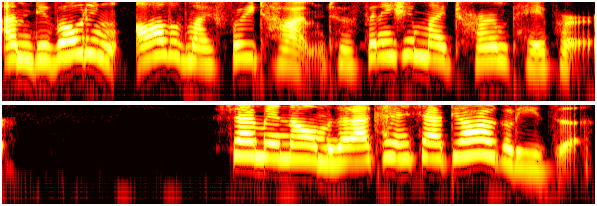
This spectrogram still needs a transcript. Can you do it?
I'm devoting all of my free time to finishing my term paper。下面呢，我们再来看一下第二个例子。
